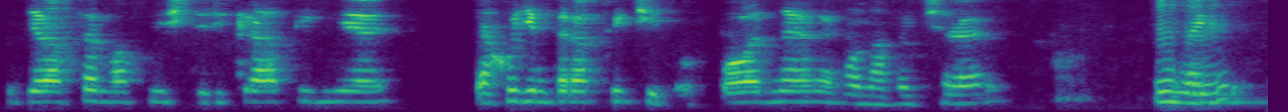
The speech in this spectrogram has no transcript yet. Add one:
chodila jsem vlastně čtyřikrát týdně, já chodím teda cvičit odpoledne nebo na večer, uh-huh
